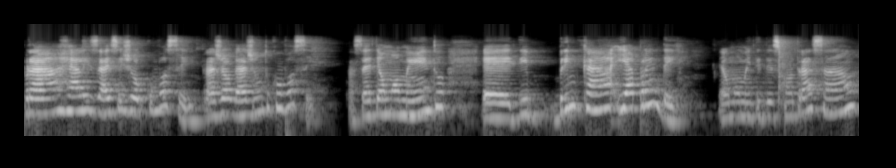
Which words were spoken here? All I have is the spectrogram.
para realizar esse jogo com você, para jogar junto com você, tá certo? É um momento é, de brincar e aprender. É um momento de descontração,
